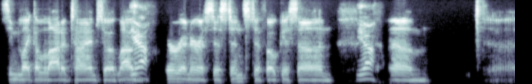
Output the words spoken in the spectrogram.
Seemed like a lot of time, so it allowed Yeah. her and her assistants to focus on Yeah. um, uh,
